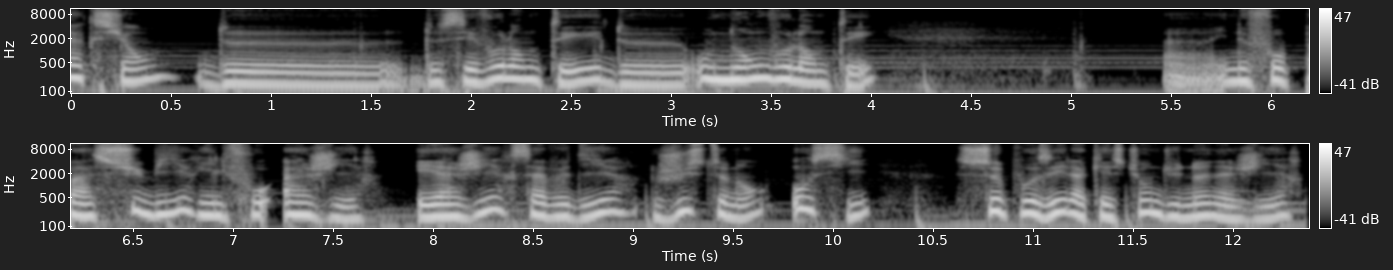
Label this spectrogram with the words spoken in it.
actions, de, ses volontés ou non-volontés. Euh, il ne faut pas subir, il faut agir. Et agir, ça veut dire justement aussi se poser la question du non-agir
